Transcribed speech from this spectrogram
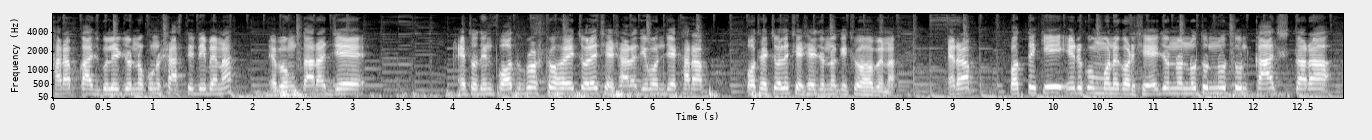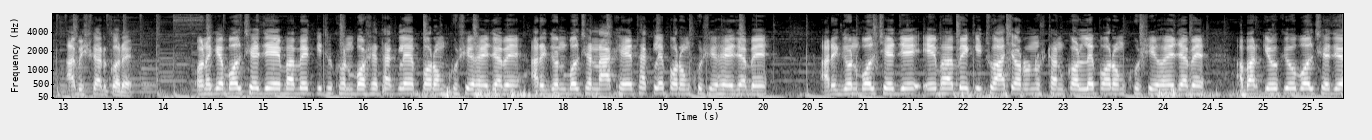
খারাপ কাজগুলির জন্য কোনো শাস্তি দিবে না এবং তারা যে এতদিন পথভ্রষ্ট হয়ে চলেছে, সারা জীবন যে খারাপ পথে চলেছে, সেই জন্য কিছু হবে না। এরা প্রত্যেকেই এরকম মনে করছে, এই জন্য নতুন নতুন কাজ তারা আবিষ্কার করে। অনেকে বলছে যে এভাবে কিছুক্ষণ বসে থাকলে পরম খুশি হয়ে যাবে, আরেকজন বলছে না খেয়ে থাকলে পরম খুশি হয়ে যাবে, আরেকজন বলছে যে এভাবে কিছু আচার অনুষ্ঠান করলে পরম খুশি হয়ে যাবে আবার কেউ কেউ বলছে যে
